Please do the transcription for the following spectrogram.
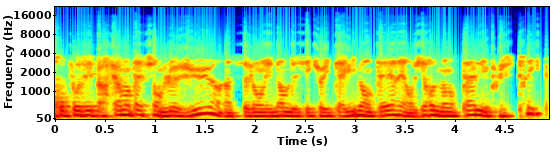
proposé par fermentation de levure, hein, selon les normes de sécurité alimentaire et environnementale les plus strictes,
